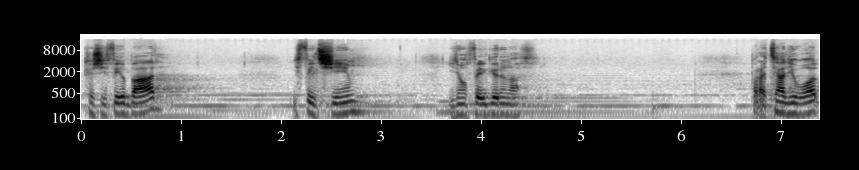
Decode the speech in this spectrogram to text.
Because you feel bad. You feel shame. You don't feel good enough. But I tell you what,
